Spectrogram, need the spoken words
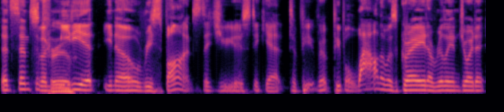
that sense It's of true. immediate, you know, response that you used to get to pe- people. Wow, that was great. I really enjoyed it.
